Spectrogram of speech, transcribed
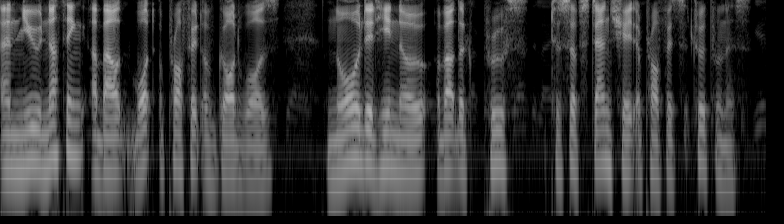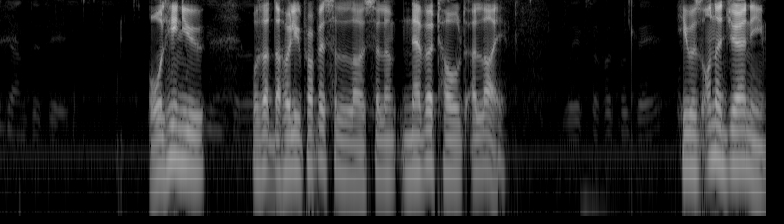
and knew nothing about what a Prophet of God was, nor did he know about the proofs to substantiate a Prophet's truthfulness. All he knew was that the Holy Prophet never told a lie. He was on a journey,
